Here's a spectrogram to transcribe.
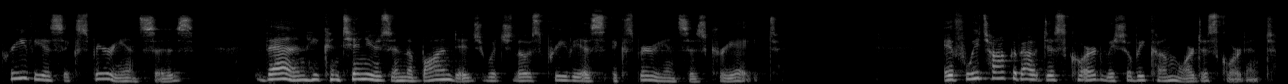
previous experiences, then he continues in the bondage which those previous experiences create. If we talk about discord, we shall become more discordant.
